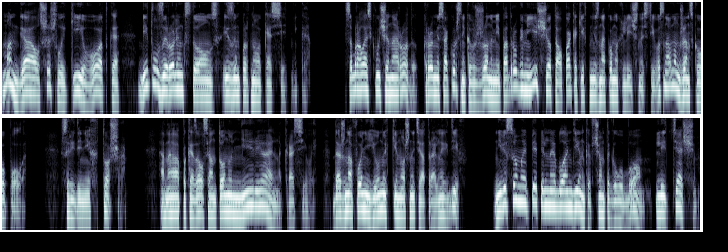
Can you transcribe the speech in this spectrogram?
Мангал, шашлыки, водка, Битлз и Роллинг Стоунс из импортного кассетника. Собралась куча народу, кроме сокурсников с женами и подругами, еще толпа каких-то незнакомых личностей, в основном женского пола. Среди них Тоша. Она показалась Антону нереально красивой, даже на фоне юных киношно-театральных див. Невесомая пепельная блондинка в чем-то голубом, летящем,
